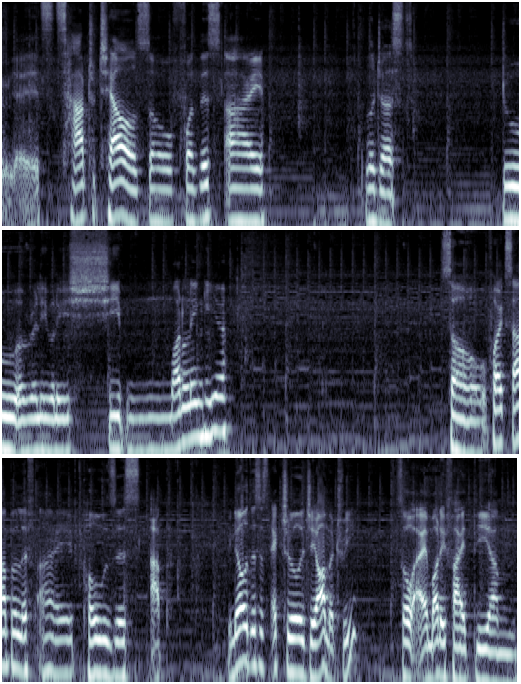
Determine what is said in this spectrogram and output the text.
it's, it's hard to tell. So for this I we'll just do a really really cheap modeling here. So for example if I pose this up you know this is actual geometry. So I modified the um,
